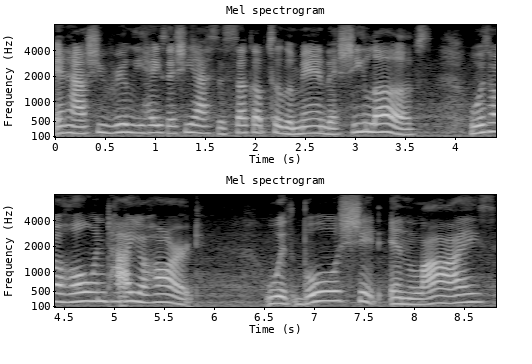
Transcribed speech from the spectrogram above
and how she really hates that she has to suck up to the man that she loves with her whole entire heart, with bullshit and lies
